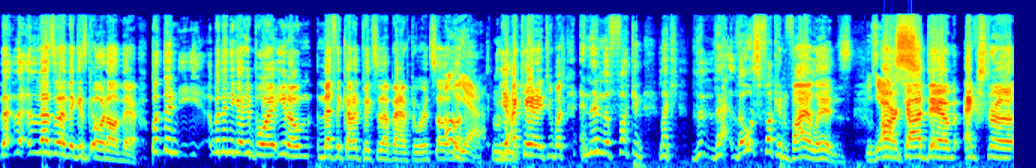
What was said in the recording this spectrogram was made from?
that, that- that's what I think is going on there. But then, but then you got your boy. You know, Method kind of picks it up afterwards. So Oh, look, yeah. yeah. I can't hate too much. And then the fucking like the, that those fucking violins Yes. are goddamn extra uh,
